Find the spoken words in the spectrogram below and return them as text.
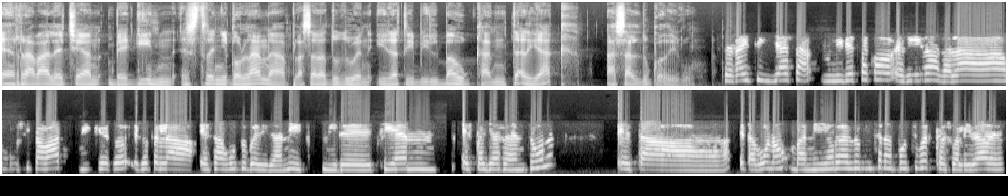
Errabal etxean begin estreniko lana plazaratu duen irati Bilbao kantariak azalduko digu. Zergaitik jasa, niretzako egia dela musika bat, nik ez ezotela ezagutu bediranik, nire txien ez da jasa entzun, eta, eta bueno, ba, ni horra edu nintzen apurtzu bet kasualidades,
